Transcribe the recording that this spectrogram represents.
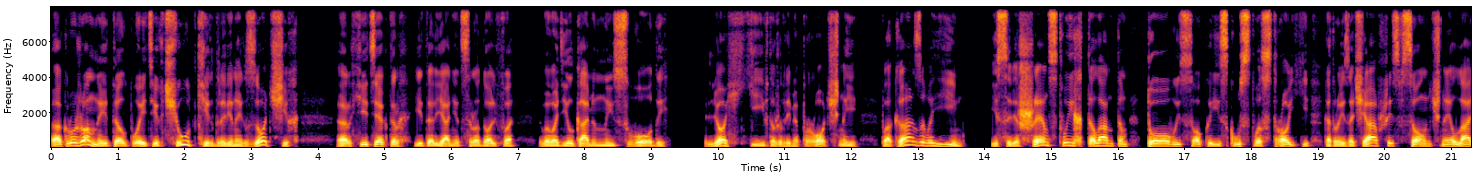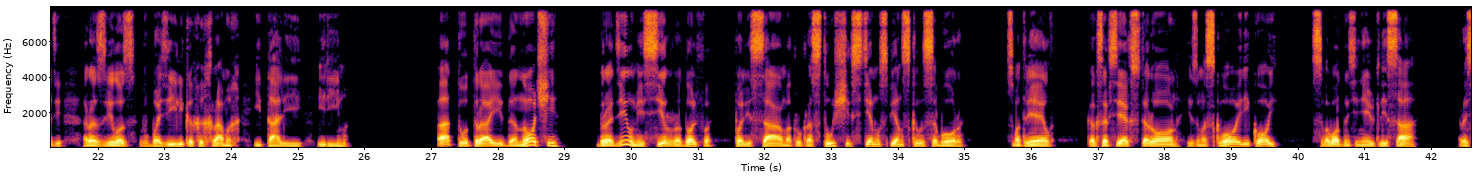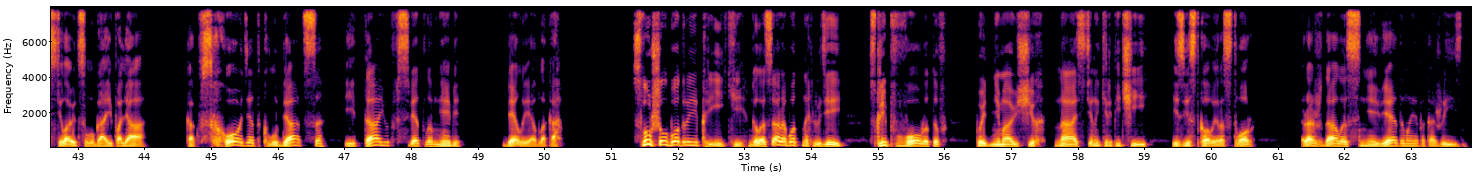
Окруженный толпой этих чутких дровяных зодчих, архитектор-итальянец Родольфо выводил каменные своды, легкие и в то же время прочные, показывая им и совершенствуя их талантом то высокое искусство стройки, которое, зачавшись в солнечной ладе, развелось в базиликах и храмах Италии и Рима. От утра и до ночи бродил мессир Родольфо по лесам вокруг растущих стен Успенского собора, смотрел, как со всех сторон и за Москвой рекой свободно синеют леса, расстилаются луга и поля, как всходят, клубятся и тают в светлом небе белые облака. Слушал бодрые крики, голоса работных людей, скрип воротов, поднимающих на стены кирпичи, известковый раствор, рождалась неведомая пока жизнь.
